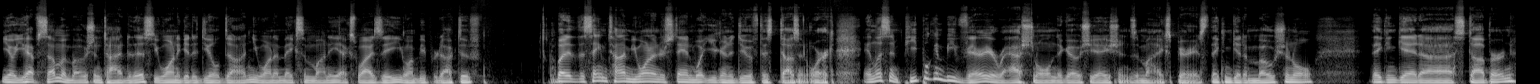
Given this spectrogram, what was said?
you know you have some emotion tied to this. You want to get a deal done. You want to make some money. X, Y, Z. You want to be productive. But at the same time, you want to understand what you're going to do if this doesn't work. And listen, people can be very irrational in negotiations, in my experience. They can get emotional. They can get uh, stubborn.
